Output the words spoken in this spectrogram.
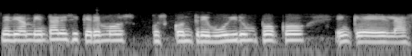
medioambientales y queremos pues contribuir un poco en que las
